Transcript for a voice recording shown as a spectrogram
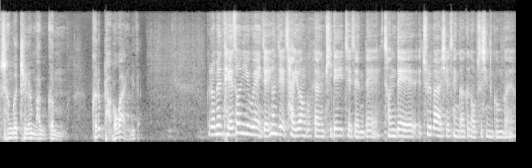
선거 치를 만큼 그런 바보가 아닙니다. 그러면 대선 이후에 이제 현재 자유한국당은 비대위 체제인데 전대에 출마하실 생각은 없으신 건가요?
